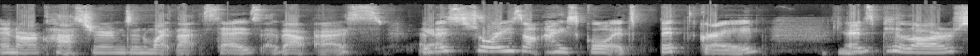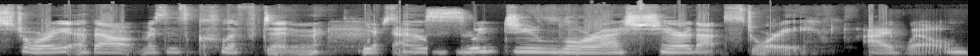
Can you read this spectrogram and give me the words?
in our classrooms and what that says about us. And yes. this story is not high school, it's fifth grade. Mm-hmm. It's Pilar's story about Mrs. Clifton. Yes. So, would you, Laura, share that story? I will.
